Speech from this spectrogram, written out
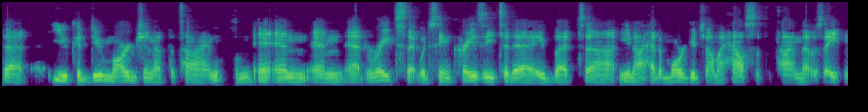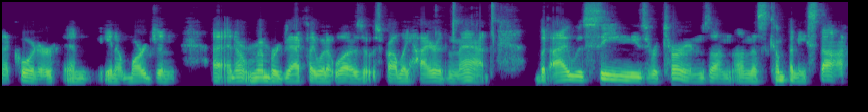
that you could do margin at the time and, and, at rates that would seem crazy today. But, uh, you know, I had a mortgage on my house at the time that was eight and a quarter and, you know, margin, I don't remember exactly what it was. It was probably higher than that but I was seeing these returns on, on this company stock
